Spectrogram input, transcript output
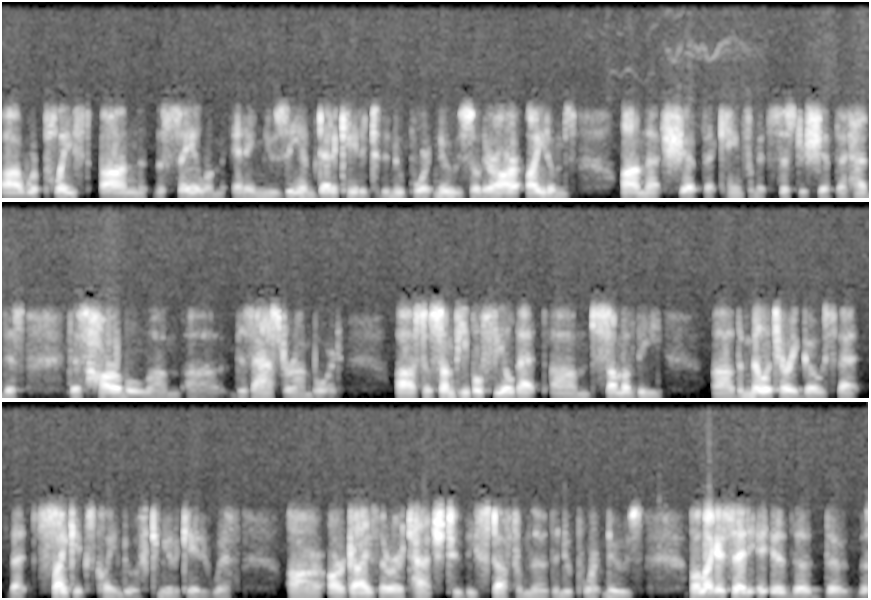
uh, were placed on the Salem in a museum dedicated to the Newport News. So there are items on that ship that came from its sister ship that had this this horrible um, uh, disaster on board. Uh, so some people feel that um, some of the uh, the military ghosts that that psychics claim to have communicated with are are guys that are attached to the stuff from the the Newport News. But like I said, it, it, the, the the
